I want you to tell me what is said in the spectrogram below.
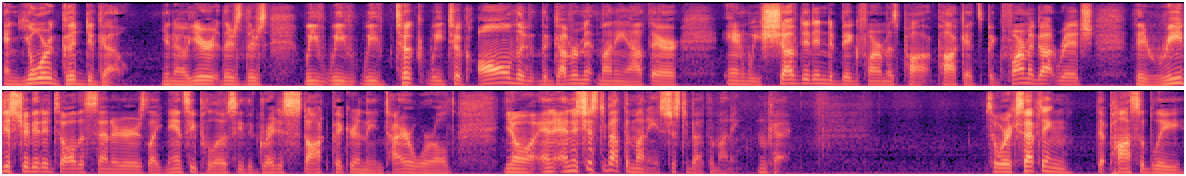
and you're good to go. You know, you're there's there's we've we've we've took we took all the the government money out there and we shoved it into Big Pharma's po- pockets. Big Pharma got rich. They redistributed to all the senators, like Nancy Pelosi, the greatest stock picker in the entire world. You know, and, and it's just about the money. It's just about the money. Okay. So we're accepting that possibly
